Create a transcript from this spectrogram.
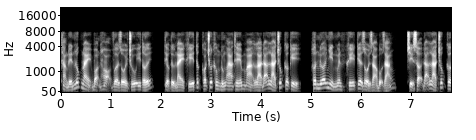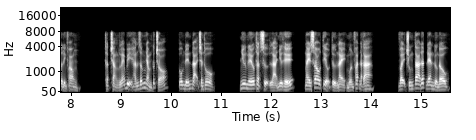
thẳng đến lúc này bọn họ vừa rồi chú ý tới, tiểu tử này khí tức có chút không đúng a thế mà là đã là trúc cơ kỳ, hơn nữa nhìn nguyên khí kia rồi rào bộ dáng, chỉ sợ đã là trúc cơ đỉnh phong. Thật chẳng lẽ bị hắn dẫm nhằm cất chó, ôm đến đại chân thô? Như nếu thật sự là như thế, ngày sau tiểu tử này muốn phát đạt ta, vậy chúng ta đất đen đường đâu?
